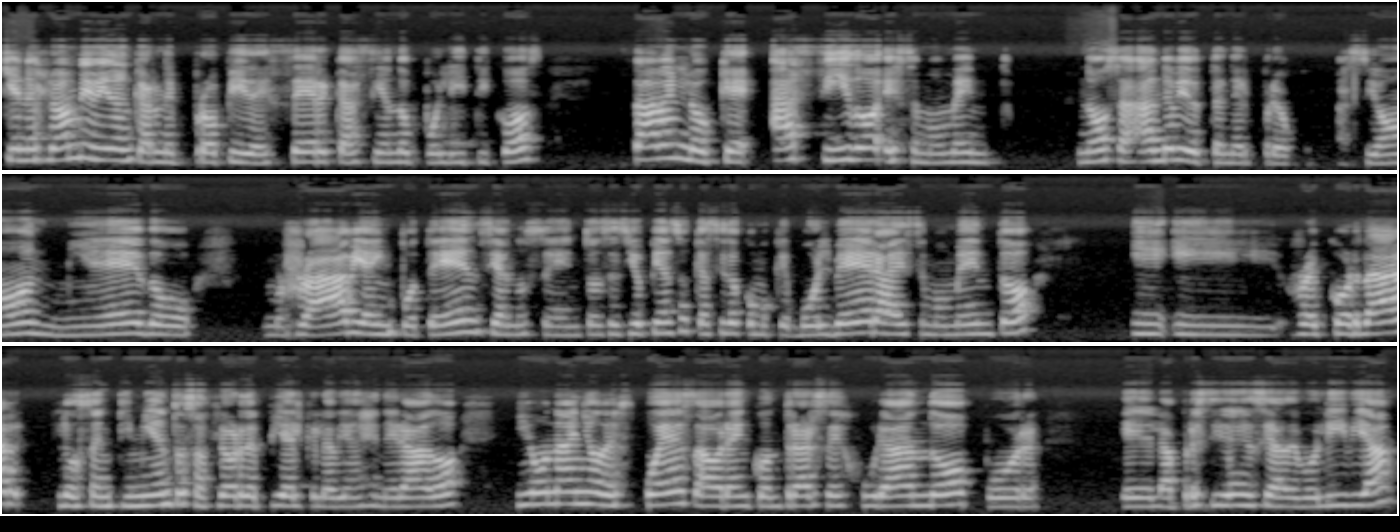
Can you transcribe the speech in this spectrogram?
quienes lo han vivido en carne propia y de cerca siendo políticos saben lo que ha sido ese momento, ¿no? O sea, han debido tener preocupación, miedo, rabia, impotencia, no sé. Entonces yo pienso que ha sido como que volver a ese momento y, recordar los sentimientos a flor de piel que le habían generado y un año después ahora encontrarse jurando por eh, la presidencia de Bolivia,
